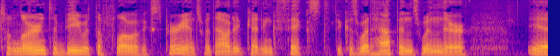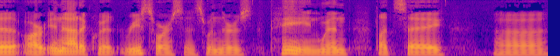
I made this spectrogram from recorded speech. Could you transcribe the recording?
to learn to be with the flow of experience without it getting fixed. Because what happens when there are inadequate resources, when there's pain, when, let's say, uh,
